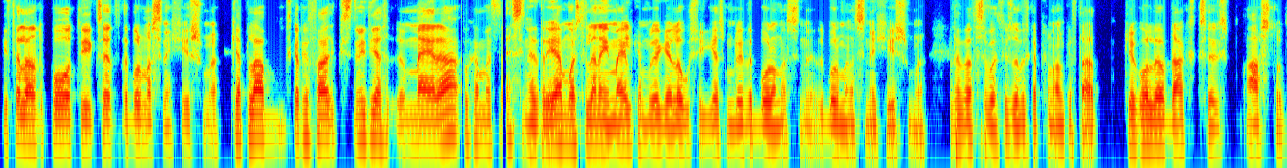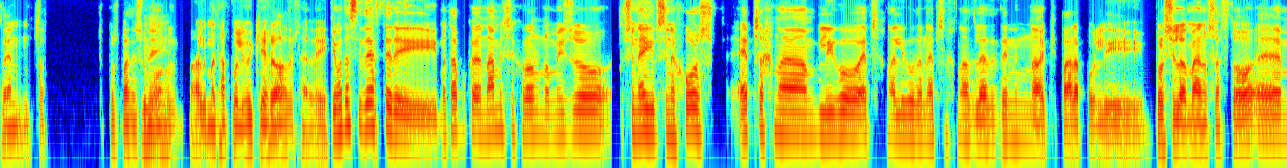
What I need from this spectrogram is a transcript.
ήθελα να του πω ότι ξέρετε, δεν μπορούμε να συνεχίσουμε. Και απλά σε κάποια φάση, στην ίδια μέρα που είχαμε συνεδρία, μου έστειλε ένα email και μου λέει για λόγους υγείας, μου λέει δεν, μπορώ να, δεν μπορούμε να συνεχίσουμε. Βέβαια θα σε βοηθήσω να βρεις κάποιον άλλο και αυτά. Και εγώ λέω εντάξει, ξέρεις, άστο, δεν θα το προσπαθήσω ναι. μόνο πάλι μετά από λίγο καιρό δηλαδή. Και μετά στη δεύτερη, μετά από 1,5 χρόνο νομίζω, συνεχώς έψαχνα λίγο, έψαχνα λίγο, δεν έψαχνα, δηλαδή δεν ήμουν και πάρα πολύ προσιλωμένος σε αυτό. Ε,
